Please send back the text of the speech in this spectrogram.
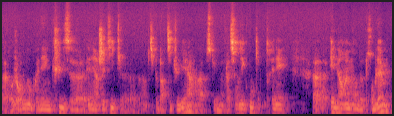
euh, aujourd'hui, on connaît une crise euh, énergétique euh, un petit peu particulière, parce qu'il y a une inflation des coûts qui a entraîné énormément de problèmes.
